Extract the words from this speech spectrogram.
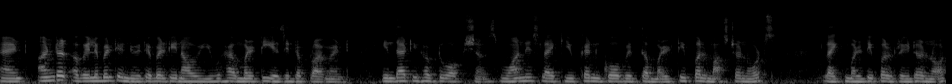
and under availability and durability now you have multi-AZ deployment in that you have two options one is like you can go with the multiple master nodes like multiple reader node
